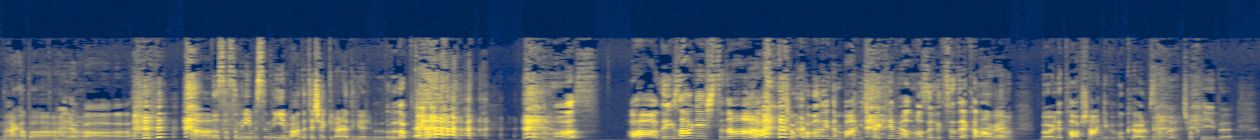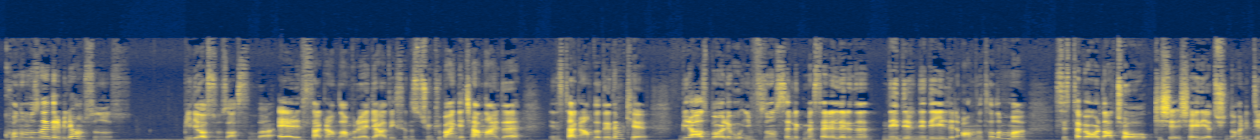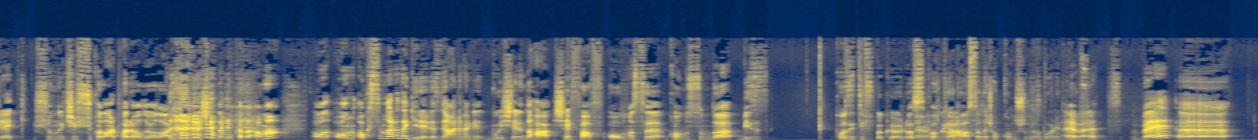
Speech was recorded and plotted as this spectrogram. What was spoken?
Merhaba. Merhaba. Nasılsın iyi misin? İyiyim ben de teşekkürler hadi girelim. Konumuz. Aa ne güzel geçtin ha. Çok havalıydım ben hiç beklemiyordum. Hazırlıksız yakalandım. Evet. Böyle tavşan gibi bakıyorum sana. Çok iyiydi. Konumuz nedir biliyor musunuz? Biliyorsunuz aslında eğer Instagram'dan buraya geldiyseniz. Çünkü ben geçenlerde Instagram'da dedim ki biraz böyle bu influencerlık meselelerini nedir ne değildir anlatalım mı? Siz tabii oradan çoğu kişi şey diye düşündü hani direkt şunun için şu kadar para alıyorlar bunun için de bu kadar ama o, on, o kısımlara da gireriz yani hani bu işlerin daha şeffaf olması konusunda biz pozitif bakıyoruz Evet, konuya. Clubhouse'da da çok konuşuluyor bu arada. Evet ve e,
